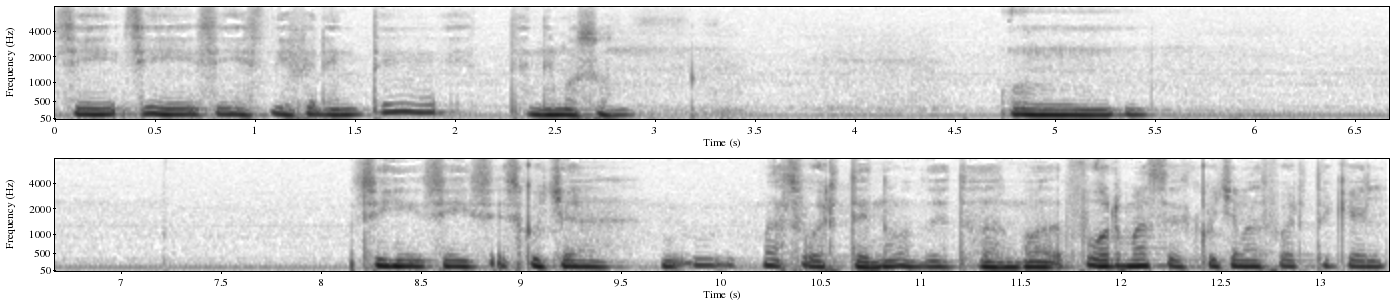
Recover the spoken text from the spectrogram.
sí, sí, sí es diferente. Tenemos un, un sí, sí, se escucha más fuerte, ¿no? De todas formas, se escucha más fuerte que el,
